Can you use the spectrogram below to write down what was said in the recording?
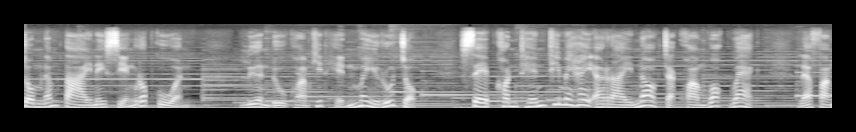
จมน้ำตายในเสียงรบกวน เลื่อนดูความคิดเห็นไม่รู้จบ เสพคอนเทนต์ที่ไม่ให้อะไรนอกจากความวอกแวก และฟัง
